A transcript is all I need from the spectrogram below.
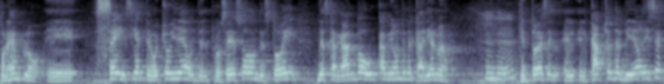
por ejemplo, 6, 7, 8 videos del proceso donde estoy descargando un camión de mercadería nuevo. Ujú. Y entonces el, el- el caption del video dice,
